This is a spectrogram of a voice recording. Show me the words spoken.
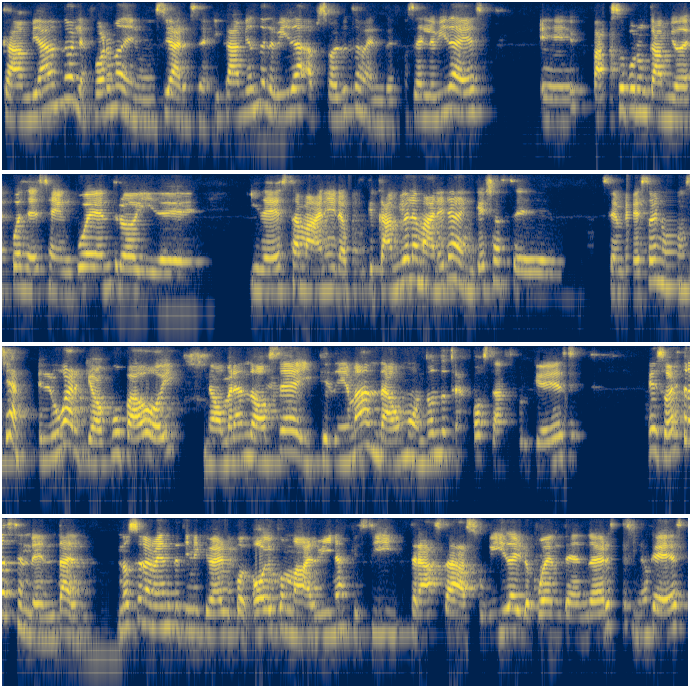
cambiando la forma de enunciarse y cambiando la vida absolutamente. O sea, la vida es, eh, pasó por un cambio después de ese encuentro y de y de esa manera, porque cambió la manera en que ella se, empezó a enunciar. El lugar que ocupa hoy, nombrándose y que demanda un montón de otras cosas, porque es eso, es trascendental. No solamente tiene que ver hoy con Malvinas, que sí traza su vida y lo puede entender, sino que es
